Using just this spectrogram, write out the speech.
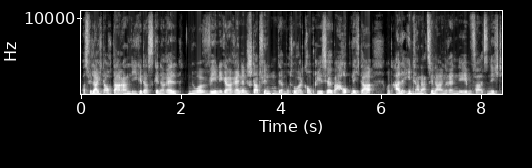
was vielleicht auch daran liege, dass generell nur weniger Rennen stattfinden. Der Motorrad Grand Prix ist ja überhaupt nicht da und alle internationalen Rennen ebenfalls nicht.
